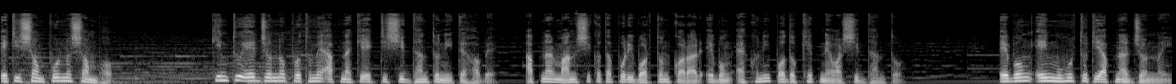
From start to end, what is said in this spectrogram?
এটি সম্পূর্ণ সম্ভব। কিন্তু এর জন্য প্রথমে আপনাকে একটি সিদ্ধান্ত নিতে হবে, আপনার মানসিকতা পরিবর্তন করার এবং এখনই পদক্ষেপ নেওয়ার সিদ্ধান্ত। এবং এই মুহূর্তটি আপনার জন্যই।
